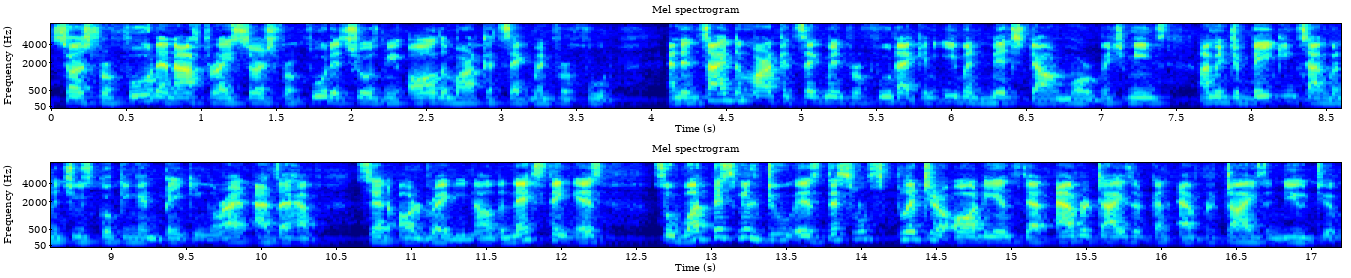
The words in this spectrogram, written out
search for food and after I search for food, it shows me all the market segment for food. And inside the market segment for food, I can even niche down more, which means I'm into baking. So I'm going to choose cooking and baking. All right. As I have said already. Now, the next thing is, so what this will do is this will split your audience that advertiser can advertise on YouTube.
